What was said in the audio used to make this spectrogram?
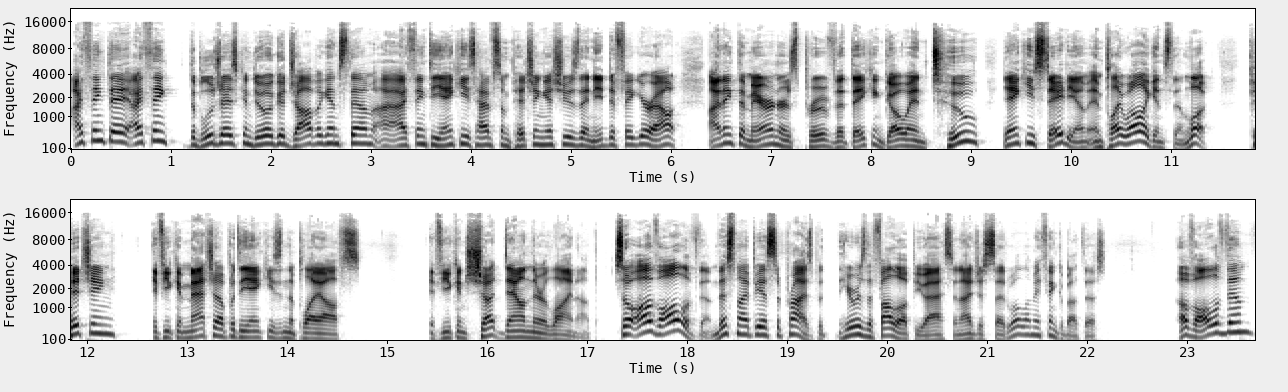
I think they I think the Blue Jays can do a good job against them. I think the Yankees have some pitching issues they need to figure out. I think the Mariners proved that they can go into Yankee Stadium and play well against them. Look, pitching, if you can match up with the Yankees in the playoffs, if you can shut down their lineup. So of all of them, this might be a surprise, but here was the follow-up you asked and I just said, "Well, let me think about this." Of all of them,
